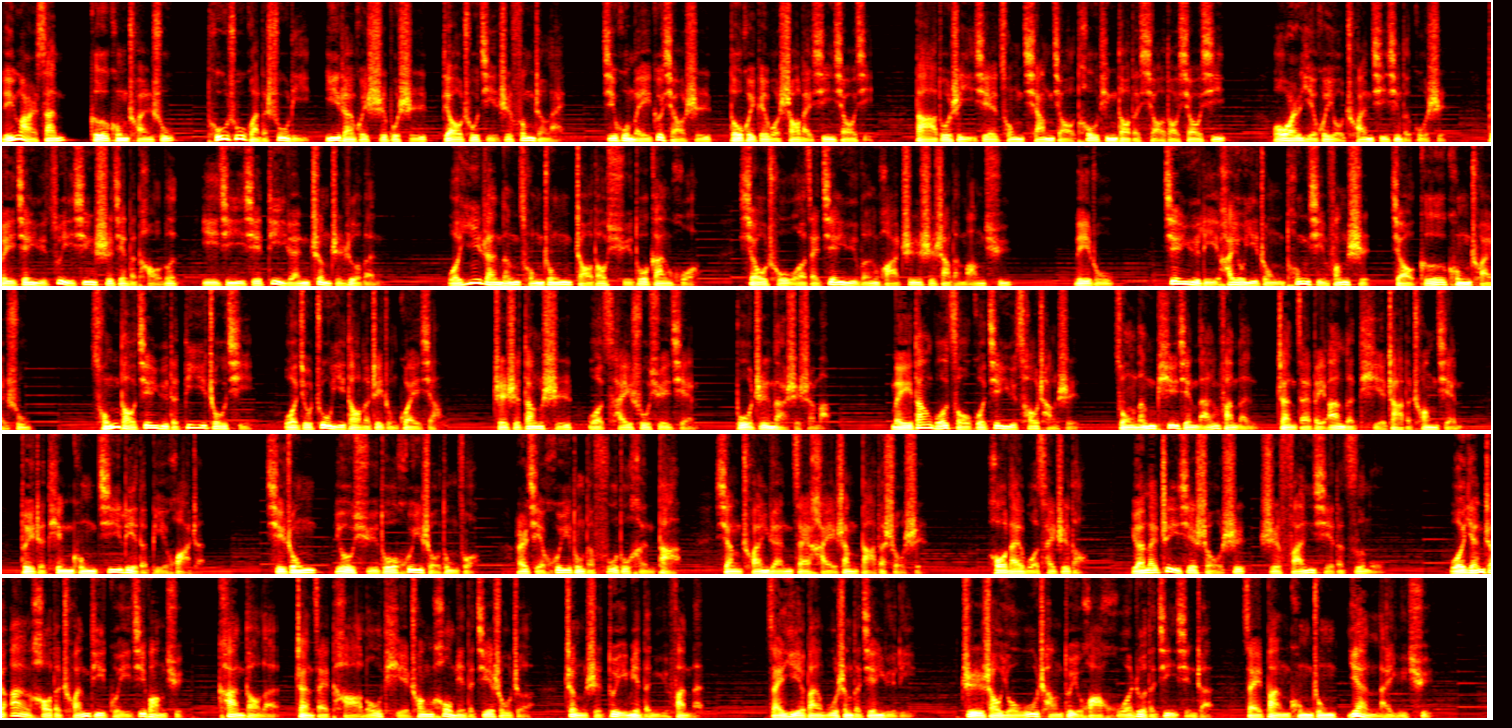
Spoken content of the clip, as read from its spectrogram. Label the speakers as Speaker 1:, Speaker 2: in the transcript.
Speaker 1: 零二三隔空传书，图书馆的书里依然会时不时掉出几只风筝来，几乎每个小时都会给我捎来新消息，大多是一些从墙角偷听到的小道消息，偶尔也会有传奇性的故事，对监狱最新事件的讨论以及一些地缘政治热文，我依然能从中找到许多干货，消除我在监狱文化知识上的盲区，例如。监狱里还有一种通信方式，叫隔空传书。从到监狱的第一周起，我就注意到了这种怪象。只是当时我才疏学浅，不知那是什么。每当我走过监狱操场时，总能瞥见男犯们站在被安了铁栅的窗前，对着天空激烈的比划着。其中有许多挥手动作，而且挥动的幅度很大，像船员在海上打的手势。后来我才知道。原来这些手势是反写的字母。我沿着暗号的传递轨迹望去，看到了站在塔楼铁窗后面的接收者，正是对面的女犯们。在夜半无声的监狱里，至少有五场对话火热地进行着，在半空中雁来鱼去。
